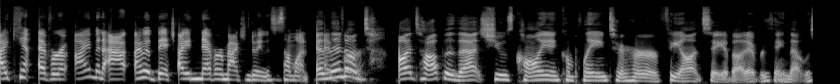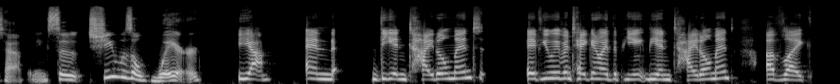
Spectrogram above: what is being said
I can't ever. I'm an I'm a bitch. I never imagined doing this to someone. And then on t- on top of that, she was calling and complaining to her fiance about everything that was happening. So she was aware. Yeah. And the entitlement, if you even take away the the entitlement of like,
